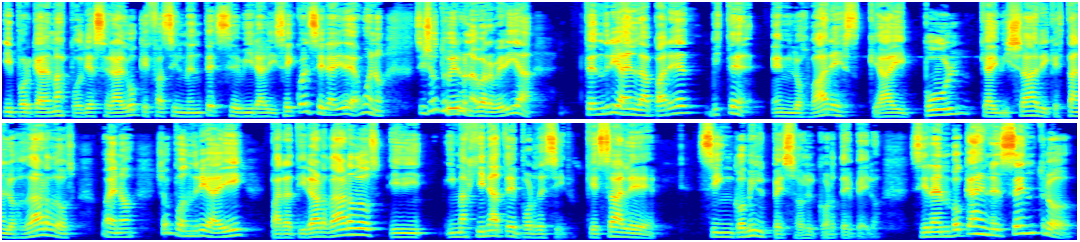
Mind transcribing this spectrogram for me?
y porque además podría ser algo que fácilmente se viraliza. ¿Y cuál sería la idea? Bueno, si yo tuviera una barbería, tendría en la pared, viste, en los bares que hay pool, que hay billar y que están los dardos, bueno, yo pondría ahí para tirar dardos y imagínate por decir que sale 5 mil pesos el corte de pelo. Si la embocás en el centro,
